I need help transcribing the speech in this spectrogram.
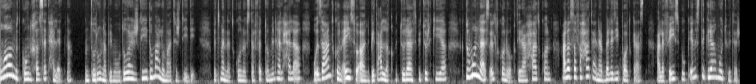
وهون بتكون خلصت حلقتنا. انطرونا بموضوع جديد ومعلومات جديدة. بتمنى تكونوا استفدتوا من هالحلقة. وإذا عندكم أي سؤال بيتعلق بالتراث بتركيا اكتبوا لنا أسئلتكم واقتراحاتكم على صفحات عنب بلدي بودكاست على فيسبوك انستغرام وتويتر.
